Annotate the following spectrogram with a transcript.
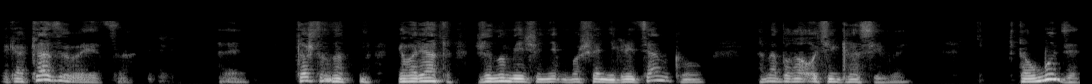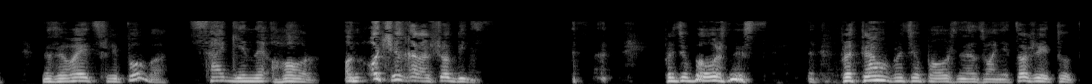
Так оказывается, э, то, что говорят жену меньше Моше негритянку, она была очень красивой. В Талмуде называют слепого Сагине Гор. Он очень хорошо видит. Противоположное, прямо противоположное название. Тоже и тут.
